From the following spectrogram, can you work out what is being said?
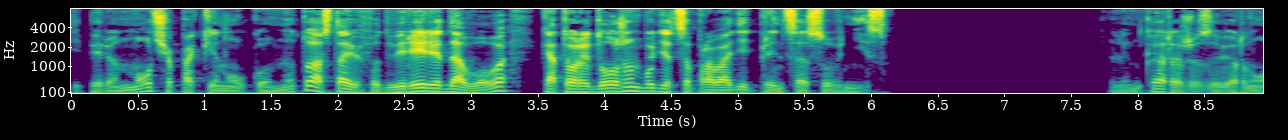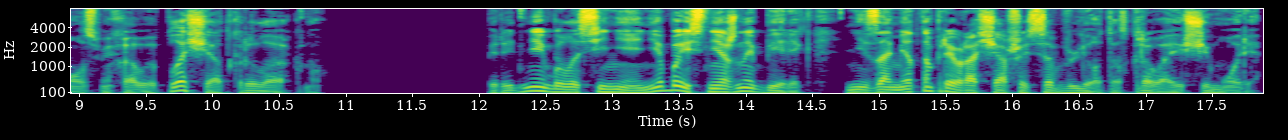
Теперь он молча покинул комнату, оставив у двери рядового, который должен будет сопроводить принцессу вниз. Ленкара же завернулась в меховой плащ и открыла окно. Перед ней было синее небо и снежный берег, незаметно превращавшийся в лед, скрывающий море.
